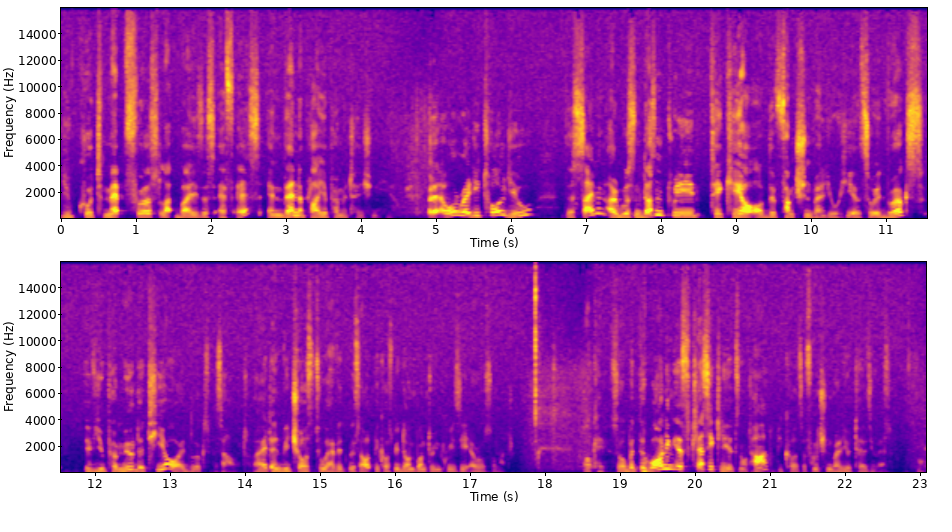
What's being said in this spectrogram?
you could map first by this fs and then apply a permutation here. But I already told you the Simon algorithm doesn't really take care of the function value here. So it works if you permute it here or it works without, right? And we chose to have it without because we don't want to increase the error so much. Okay, so but the warning is classically it's not hard because the function value tells you s. Okay.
